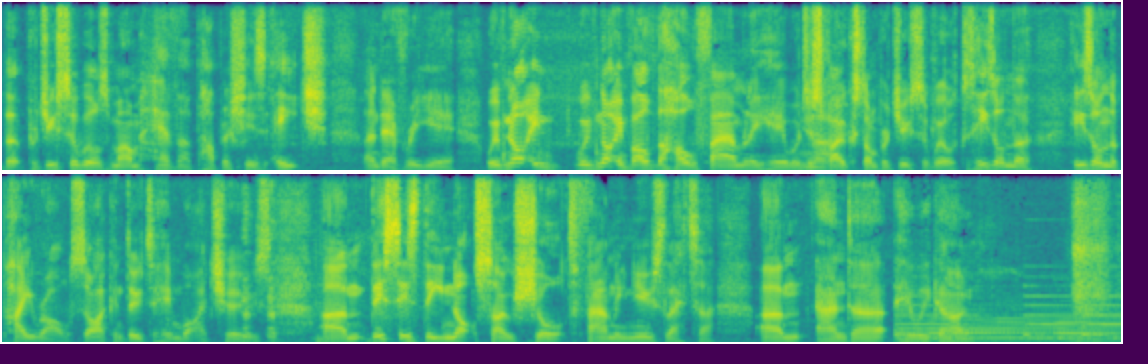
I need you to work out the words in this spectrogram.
that producer Will's mum Heather publishes each and every year. We've not in, we've not involved the whole family here. We're just No. focused on producer Will because he's on the he's on the payroll, so I can do to him what I choose. um, this is the not so short family newsletter, um, and uh, here we go.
